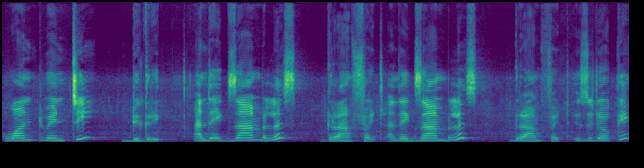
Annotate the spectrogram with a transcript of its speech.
120 degree and the example is graphite and the example is graphite is it okay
